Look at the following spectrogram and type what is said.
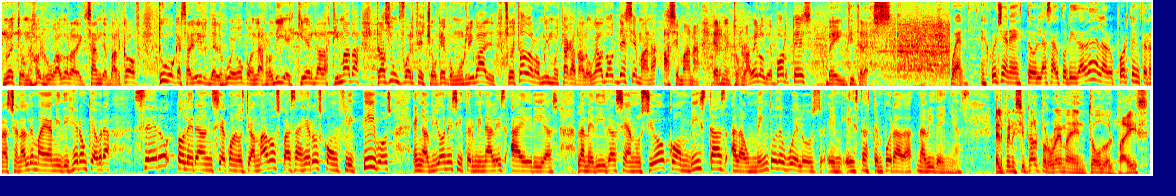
Nuestro mejor jugador, Alexander Barkov, tuvo que salir del juego con la rodilla izquierda lastimada tras un fuerte choque con un rival. Su estado ahora mismo está catalogado de semana a semana. Ernesto Clavelo, Deportes 23. Bueno, escuchen esto. Las autoridades del Aeropuerto Internacional de Miami dijeron que habrá cero tolerancia con los llamados pasajeros conflictivos en aviones y terminales aéreas. La medida se anunció con vistas al aumento de vuelos en estas temporadas navideñas. El principal problema en todo el país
